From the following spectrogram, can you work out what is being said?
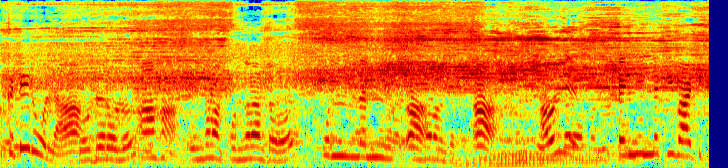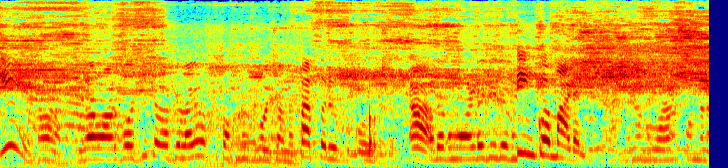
ఒకటి రోలా? ఒకటే రోలు. కుందన కుందన అంటారు. కుందన్ అవునులే. పెళ్ళిళ్ళకి వాటికి? ఇలా వాడుకోవచ్చు తర్వాత ఇలాగే పప్పు రుబ్బుకోవచ్చు అన్నమాట. పప్పు రుబ్బుకోవచ్చు. అదొక మోడల్. ఇది ఇంకో మోడల్. ఇదొక మోడల్ కుందన.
